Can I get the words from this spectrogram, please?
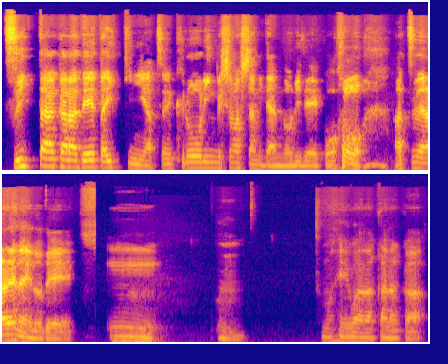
ツイッターからデータ一気に集め、クローリングしましたみたいなノリで、こう、集められないので、うん。うん。その辺はなかなか、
